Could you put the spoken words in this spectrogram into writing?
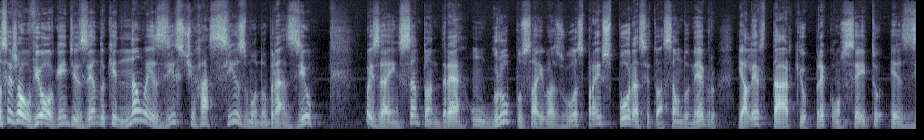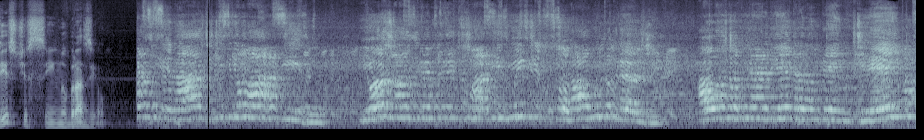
Você já ouviu alguém dizendo que não existe racismo no Brasil? Pois é, em Santo André, um grupo saiu às ruas para expor a situação do negro e alertar que o preconceito existe sim no Brasil. A sociedade diz que não há racismo. E hoje nós vivemos dentro de um racismo institucional muito grande, onde a mulher negra não tem direitos,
